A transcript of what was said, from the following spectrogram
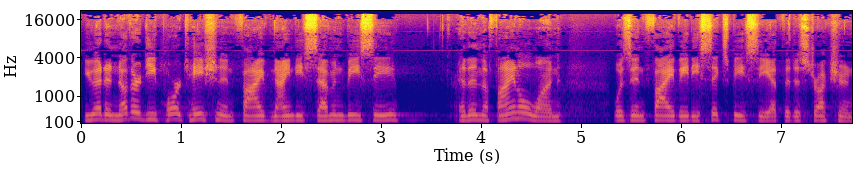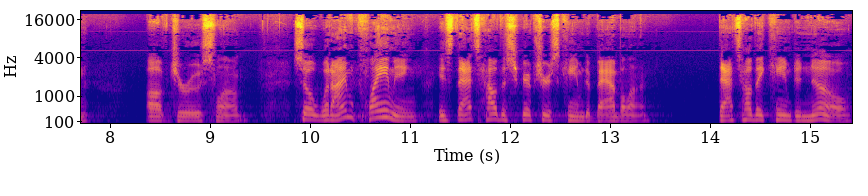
You had another deportation in 597 BC. And then the final one was in 586 BC at the destruction of Jerusalem. So, what I'm claiming is that's how the scriptures came to Babylon. That's how they came to know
